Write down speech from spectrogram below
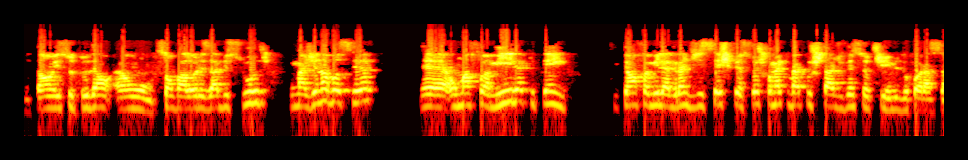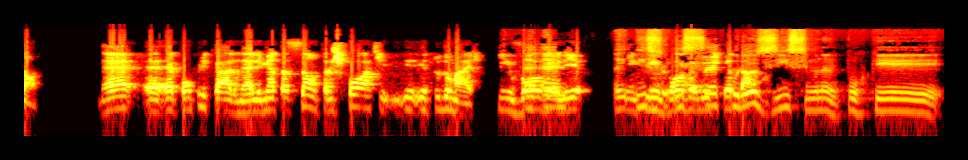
Então, isso tudo é um, é um, são valores absurdos. Imagina você, é, uma família que tem, que tem uma família grande de seis pessoas, como é que vai para o estádio ver seu time do coração? Né? É, é complicado, né? Alimentação, transporte e, e tudo mais. Que envolve é, é ali. isso, envolve isso ali é curiosíssimo, né? Porque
